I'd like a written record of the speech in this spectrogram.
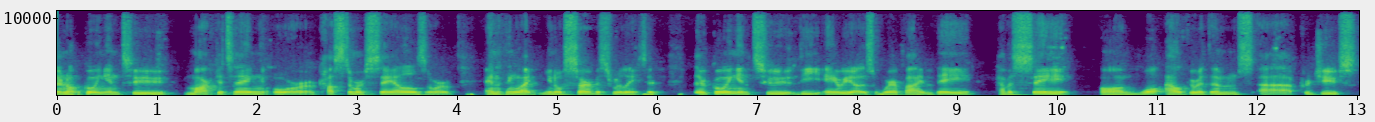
They're not going into marketing or customer sales or anything like you know service related. They're going into the areas whereby they have a say on what algorithms uh, produce.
